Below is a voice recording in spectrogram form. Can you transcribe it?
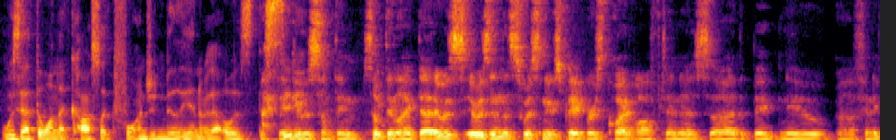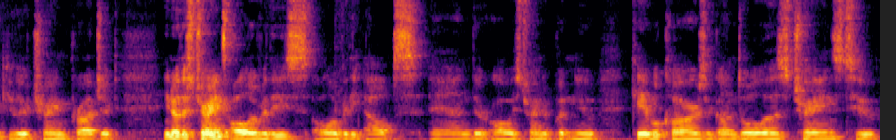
was that the one that cost like four hundred million, or that was the I city? think it was something something like that. It was it was in the Swiss newspapers quite often as uh, the big new uh, funicular train project. You know, there's trains all over these all over the Alps, and they're always trying to put new cable cars or gondolas, trains to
